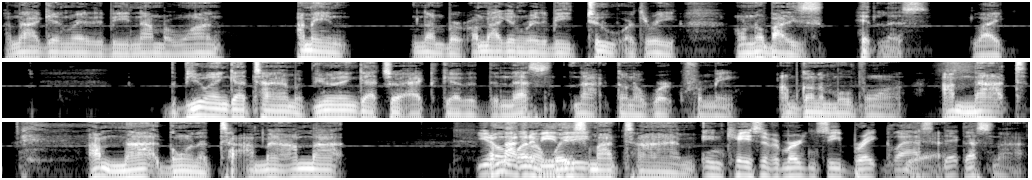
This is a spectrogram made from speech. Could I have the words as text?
I'm not getting ready to be number one. I mean, number. I'm not getting ready to be two or three on nobody's hit list. Like, if you ain't got time, if you ain't got your act together, then that's not gonna work for me. I'm gonna move on. I'm not. I'm not going to. T- I mean, I'm not. You I'm don't not want to going to waste the, my time. in case of emergency break glass Yeah, dick. that's not.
